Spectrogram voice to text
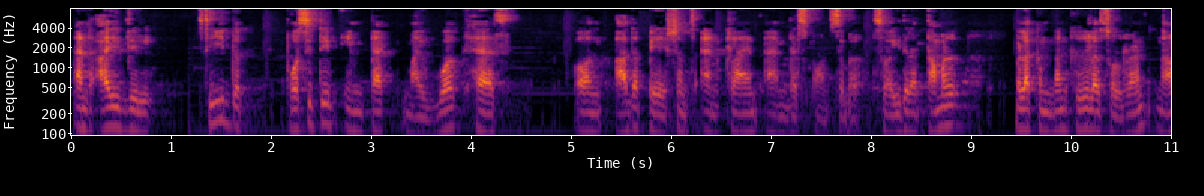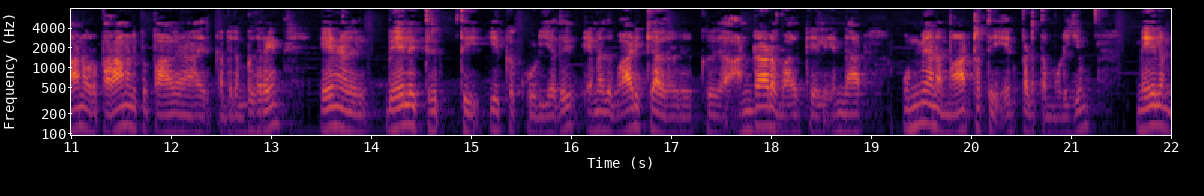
and I will see the positive impact my work has on other patients and client and responsible so இதில் தமிழ் விளக்கம் தான் கீழே சொல்கிறேன் நான் ஒரு பராமரிப்பு பாலனாக இருக்க விரும்புகிறேன். ஏனெனில் வேலை திருப்தி ஈர்க்கக்கூடியது. எனது வாடிக்கையாளர்களுக்கு அன்றாட வாழ்க்கையில் என்னால் உண்மையான மாற்றத்தை ஏற்படுத்த முடியும். மேலும்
